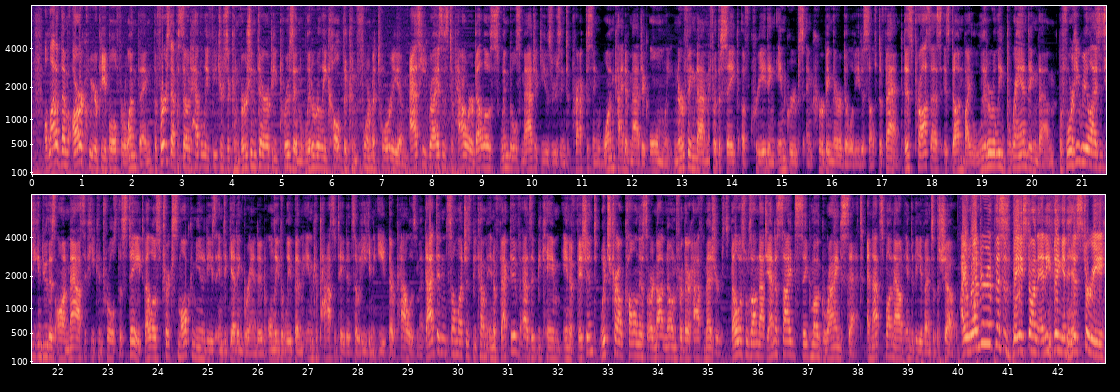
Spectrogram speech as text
a lot of them are queer people, for one thing. The first episode heavily features a conversion therapy prison literally called called the Conformatorium. As he rises to power, Belos swindles magic users into practicing one kind of magic only, nerfing them for the sake of creating in-groups and curbing their ability to self-defend. This process is done by literally branding them. Before he realizes he can do this en masse if he controls the state, Belos tricks small communities into getting branded, only to leave them incapacitated so he can eat their palisman. That didn't so much as become ineffective as it became inefficient. Witch trial colonists are not known for their half measures. Belos was on that Genocide Sigma grind set, and that spun out into the events of the show. I wonder if this is based on anything in history.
